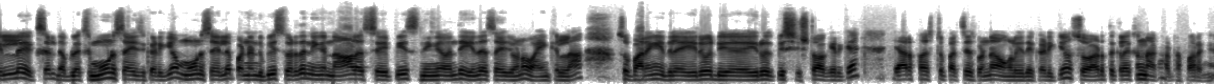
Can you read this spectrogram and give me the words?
எல் எக்ஸ்எல் டபுள் எக்ஸ் மூணு சைஸ் கிடைக்கும். மூணு சைடில் பன்னெண்டு பீஸ் வருது. நீங்க நாலு பீஸ் நீங்க வந்து இந்த சைஸ் வேணும் வாங்கிக்கலாம். ஸோ பாருங்க இதுல இருபது இருபது பீஸ் ஸ்டாக் இருக்கு. யார் ஃபர்ஸ்ட் பர்ச்சேஸ் பண்ணா அவங்களுக்கு இது கிடைக்கும். ஸோ அடுத்த கலெக்ஷன் நான் காட்ட பாருங்க.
